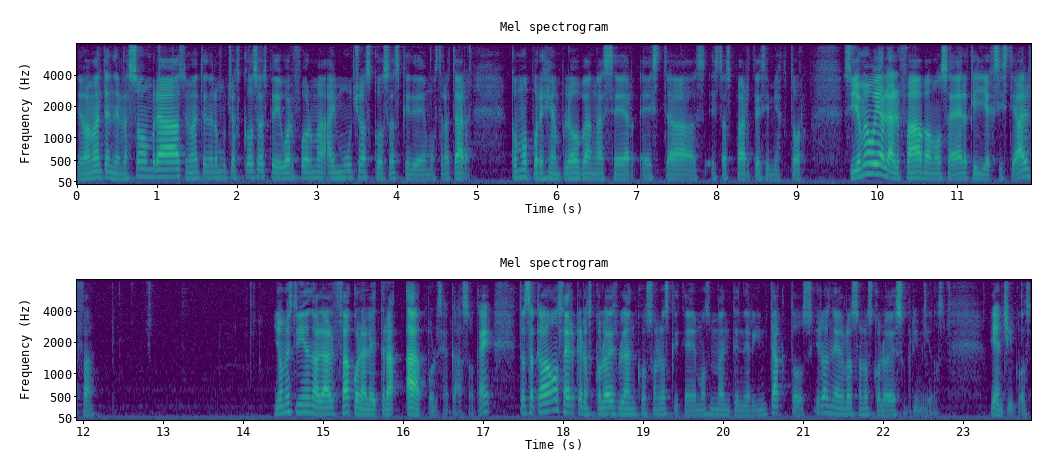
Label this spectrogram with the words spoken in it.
Me va a mantener las sombras, me va a mantener muchas cosas, pero de igual forma hay muchas cosas que debemos tratar. Como por ejemplo van a ser estas, estas partes de mi actor. Si yo me voy al alfa, vamos a ver que ya existe alfa. Yo me estoy yendo al alfa con la letra A, por si acaso, ¿ok? Entonces acá vamos a ver que los colores blancos son los que queremos mantener intactos y los negros son los colores suprimidos. Bien, chicos,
